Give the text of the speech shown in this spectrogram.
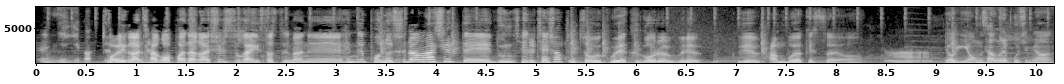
그런 얘기밖에. 저희가 작업하다가 실수가 있었으면은 핸드폰을 수령하실 때 눈치를 채셨겠죠. 왜 그거를 왜 그게 안 보였겠어요. 어, 여기 영상을 보시면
